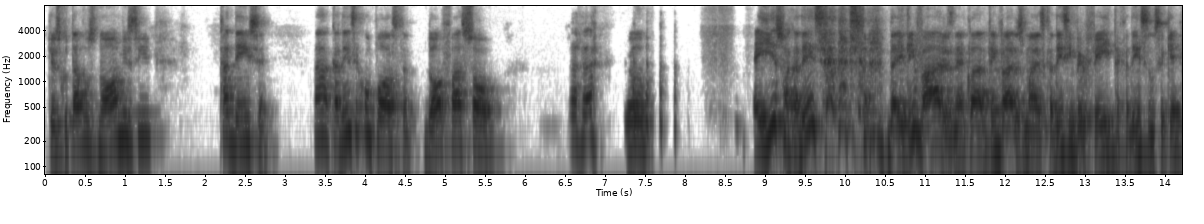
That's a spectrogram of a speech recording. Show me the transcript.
Que eu escutava os nomes e cadência. Ah, cadência composta. Dó, Fá, Sol. Uhum. Eu... É isso uma cadência? Daí tem vários, né? Claro, tem vários mais. Cadência imperfeita, cadência não sei o quê.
